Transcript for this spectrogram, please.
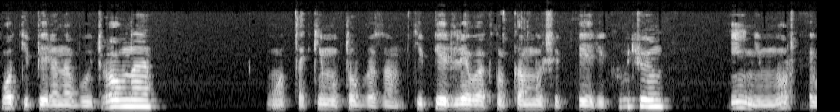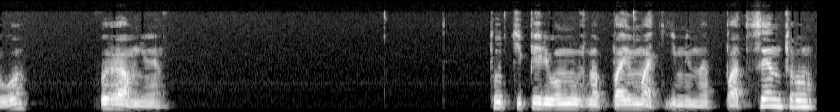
Вот теперь она будет ровная, вот таким вот образом. Теперь левая кнопка мыши перекручиваем и немножко его выравниваем. Тут теперь его нужно поймать именно по центру.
